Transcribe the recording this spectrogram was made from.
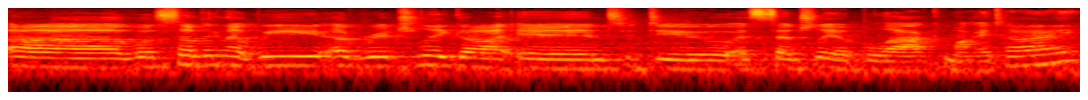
uh, was something that we originally got in to do essentially a black mai tai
